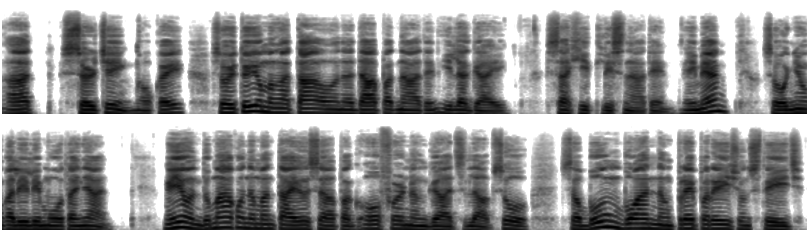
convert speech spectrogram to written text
at searching, okay? So ito yung mga tao na dapat natin ilagay sa hit list natin. Amen? So huwag niyong kalilimutan yan. Ngayon, dumako naman tayo sa pag-offer ng God's love. So, sa buong buwan ng preparation stage,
